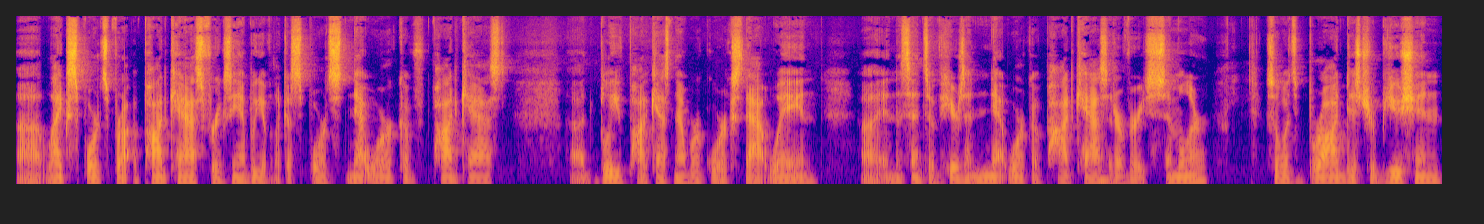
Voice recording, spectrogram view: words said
Uh, like sports podcasts, for example, you have like a sports network of podcasts. Uh, Bleav Podcast Network works that way, and uh, in the sense of here's a network of podcasts that are very similar. So it's broad distribution,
